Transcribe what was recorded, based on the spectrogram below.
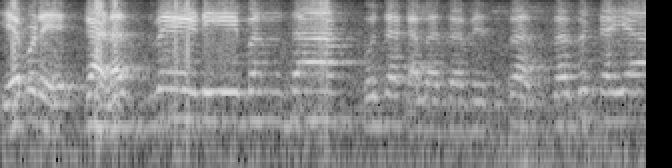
எப்படி? கடத்வேடி பந்தா குஜகலச விஸ்வஸ்தயா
